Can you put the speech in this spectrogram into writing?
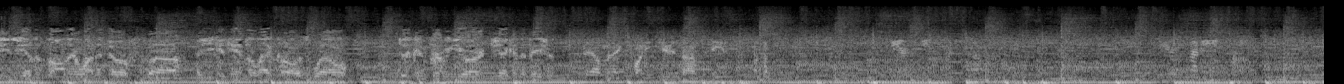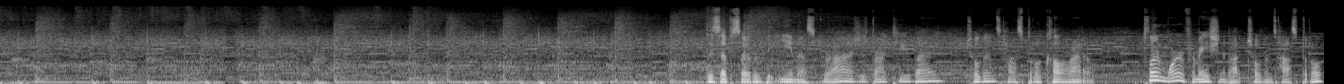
DG on the phone there wanting to know if uh, you could handle that call as well. Just confirming you are checking the patient. Dominic 22 is on scene. This episode of the EMS Garage is brought to you by Children's Hospital Colorado. To learn more information about Children's Hospital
